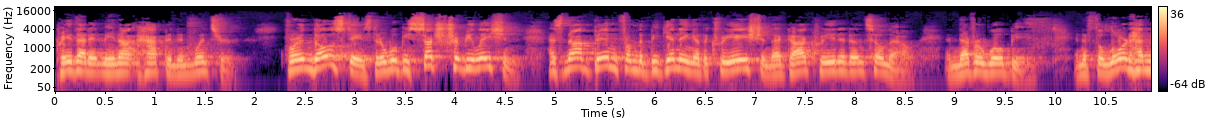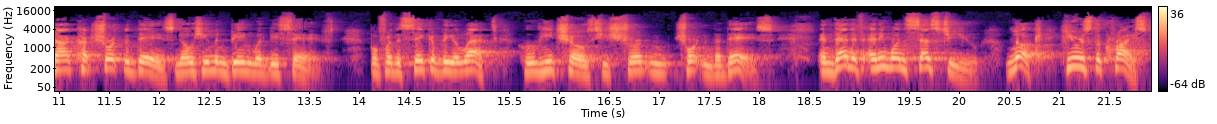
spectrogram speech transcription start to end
pray that it may not happen in winter. For in those days there will be such tribulation as not been from the beginning of the creation that God created until now, and never will be. And if the Lord had not cut short the days, no human being would be saved. But for the sake of the elect, whom he chose, he shortened, shortened the days. And then if anyone says to you, look, here is the Christ,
